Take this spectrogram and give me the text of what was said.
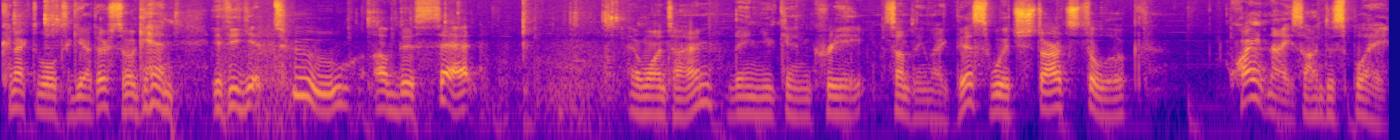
connectable together. So again, if you get two of this set at one time, then you can create something like this, which starts to look quite nice on display.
